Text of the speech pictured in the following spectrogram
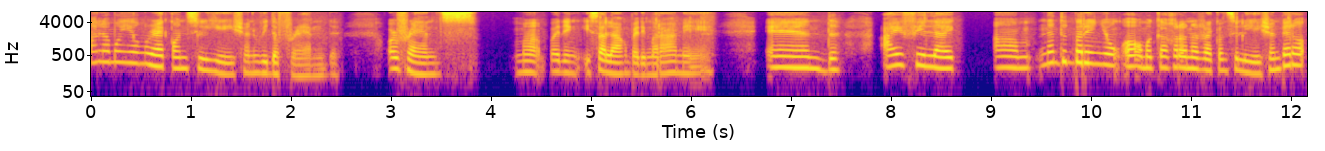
alam mo yung reconciliation with a friend or friends, ma puwedeng isa lang, puwedeng marami. And I feel like, um, nandun pa rin yung oo, magkakaroon ng reconciliation pero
